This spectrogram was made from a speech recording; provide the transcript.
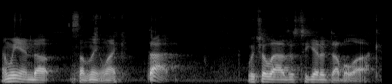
and we end up something like that, which allows us to get a double arc.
